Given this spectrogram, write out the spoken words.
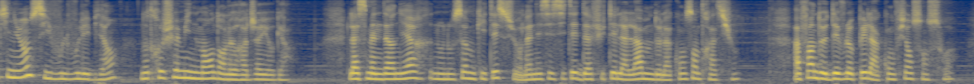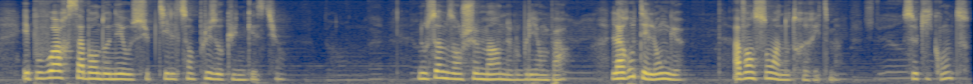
continuons, si vous le voulez bien, notre cheminement dans le Raja Yoga. La semaine dernière, nous nous sommes quittés sur la nécessité d'affûter la lame de la concentration afin de développer la confiance en soi et pouvoir s'abandonner au subtil sans plus aucune question. Nous sommes en chemin, ne l'oublions pas. La route est longue. Avançons à notre rythme. Ce qui compte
